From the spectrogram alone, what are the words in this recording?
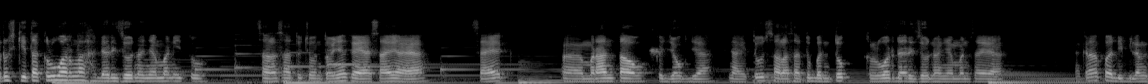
terus kita keluarlah dari zona nyaman itu. Salah satu contohnya kayak saya ya, saya eh, merantau ke Jogja. Nah itu salah satu bentuk keluar dari zona nyaman saya. Nah, kenapa dibilang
